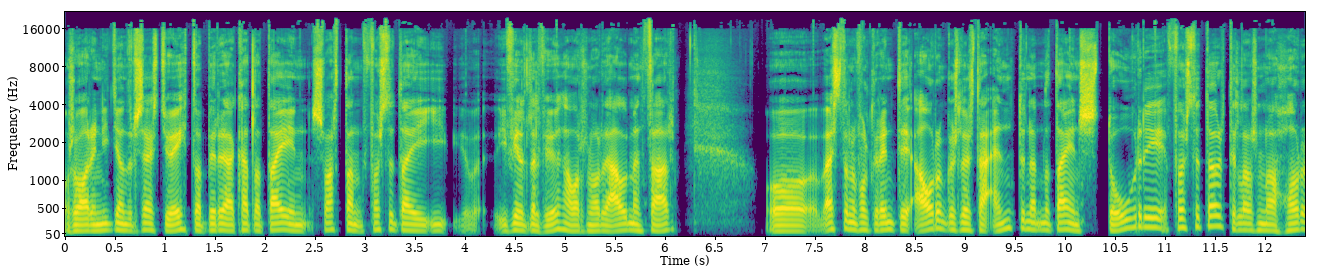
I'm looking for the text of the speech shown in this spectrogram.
Og svo árið 1961 var byrjað að kalla dægin svartan förstudagi í, í Fíladelfi, það var svona orðið almennt þar og vestunum fólk reyndi áranguslaust að endur nefna daginn stóri föstudagur til að hor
